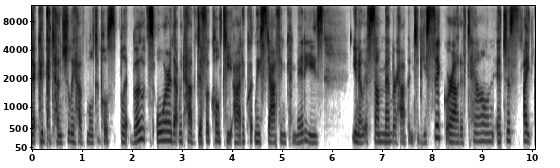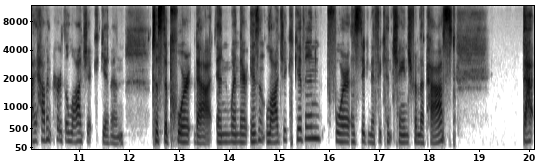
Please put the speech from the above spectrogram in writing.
that could potentially have multiple split votes or that would have difficulty adequately staffing committees. You know if some member happened to be sick or out of town it just I, I haven't heard the logic given to support that. And when there isn't logic given for a significant change from the past that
